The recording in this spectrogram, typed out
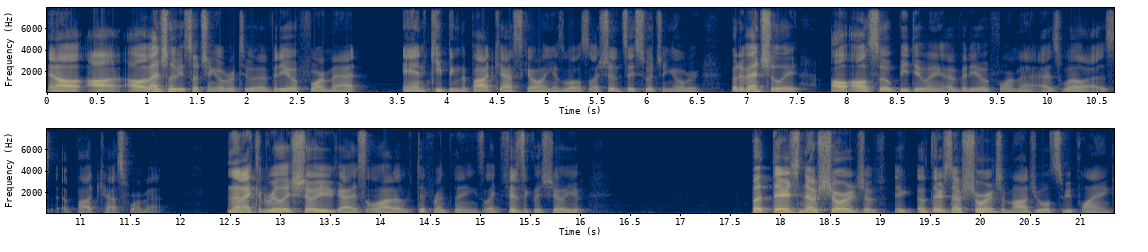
and I'll I'll, I'll eventually be switching over to a video format and keeping the podcast going as well. So I shouldn't say switching over, but eventually I'll also be doing a video format as well as a podcast format. And then I could really show you guys a lot of different things, like physically show you but there's no shortage of, of there's no shortage of modules to be playing.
